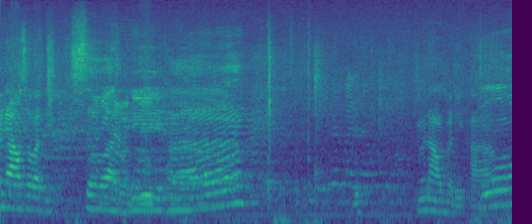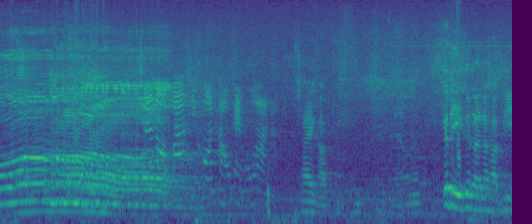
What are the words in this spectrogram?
มะนาวสวัสดีสวัสดีครับพี่มะนาวสวัสดีครับ โอ้ใช่น้องป้าที่ข้อเท้าแข็งเมื่อวานอะใช่ครับ ก็ดีขึ้นแล้วนะครับ พี่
